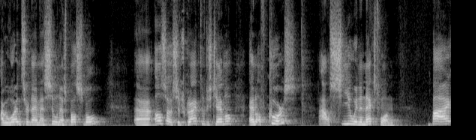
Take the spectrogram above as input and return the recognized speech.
I will answer them as soon as possible. Uh, also subscribe to this channel. And of course, I'll see you in the next one. Bye.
